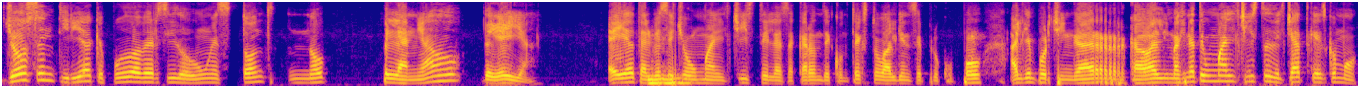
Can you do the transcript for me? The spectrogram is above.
yo sentiría que pudo haber sido un stunt no planeado de ella. Ella tal vez echó un mal chiste, la sacaron de contexto, alguien se preocupó, alguien por chingar cabal. Imagínate un mal chiste del chat que es como,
